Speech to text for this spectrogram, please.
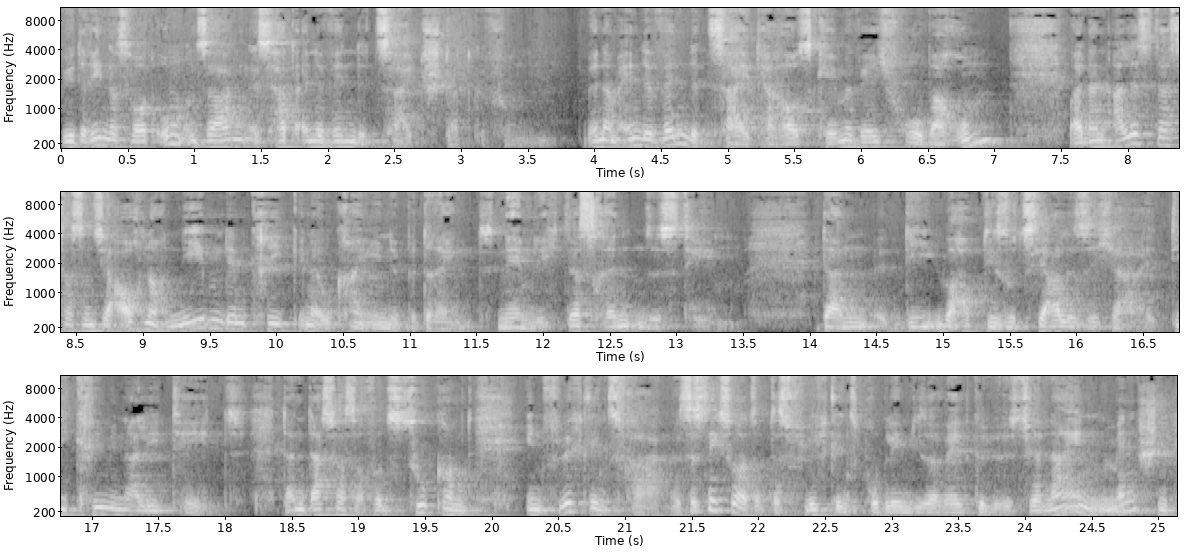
wir drehen das Wort um und sagen, es hat eine Wendezeit stattgefunden. Wenn am Ende Wendezeit herauskäme, wäre ich froh. Warum? Weil dann alles das, was uns ja auch noch neben dem Krieg in der Ukraine bedrängt, nämlich das Rentensystem, dann die überhaupt die soziale Sicherheit, die Kriminalität, dann das, was auf uns zukommt in Flüchtlingsfragen. Es ist nicht so, als ob das Flüchtlingsproblem dieser Welt gelöst wäre. Nein, Menschen,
